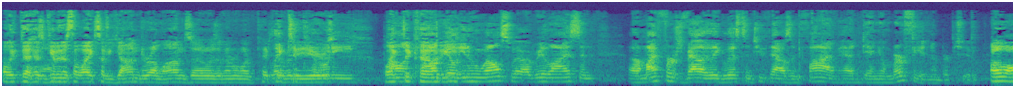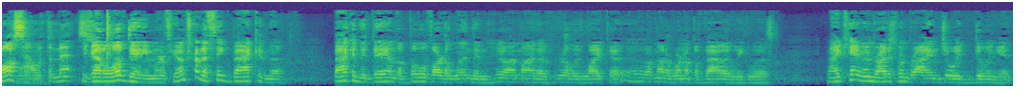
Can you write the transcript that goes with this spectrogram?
a league that has given us the likes of Yonder Alonso as a number one pick Blake over the years. Blake Collin. Cowgill. You know who else I realized? And uh, my first Valley League list in 2005 had Daniel Murphy at number two. Oh, awesome! Now with the Mets. You gotta love Danny Murphy. I'm trying to think back in the back in the day on the Boulevard of Linden, who I might have really liked. Who I might have run up a Valley League list, and I can't remember. I just remember I enjoyed doing it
